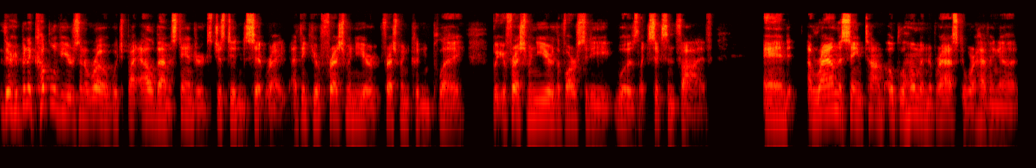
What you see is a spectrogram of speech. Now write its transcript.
there had been a couple of years in a row, which by Alabama standards just didn't sit right. I think your freshman year, freshman couldn't play, but your freshman year, the varsity was like six and five. And around the same time, Oklahoma and Nebraska were having a,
